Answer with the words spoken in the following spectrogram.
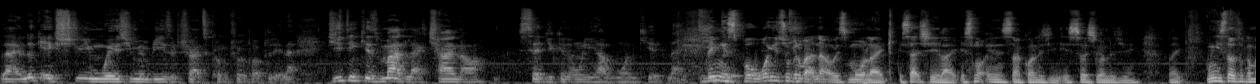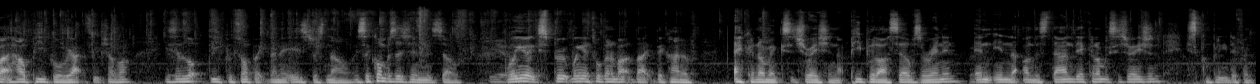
like look at extreme ways human beings have tried to control population. like do you think it's mad like china said you can only have one kid like The thing is, but what you're talking about now is more like it's actually like it's not even psychology, it's sociology. Like when you start talking about how people react to each other, it's a lot deeper topic than it is just now. It's a conversation in itself. yeah. When you exper- when you're talking about like the kind of economic situation that people ourselves are in, in and in that understand the economic situation, is completely different.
